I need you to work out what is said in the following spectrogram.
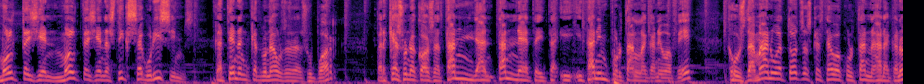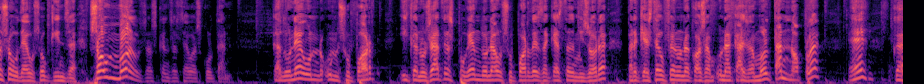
Molta gent, molta gent, estic seguríssims que tenen que donar-vos suport, perquè és una cosa tan, llan, tan neta i, ta, i, i tan important la que aneu a fer, que us demano a tots els que esteu escoltant ara, que no sou 10, sou 15, sou molts els que ens esteu escoltant, que doneu un, un suport i que nosaltres puguem donar un suport des d'aquesta emissora perquè esteu fent una cosa, una casa molt tan noble eh, que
